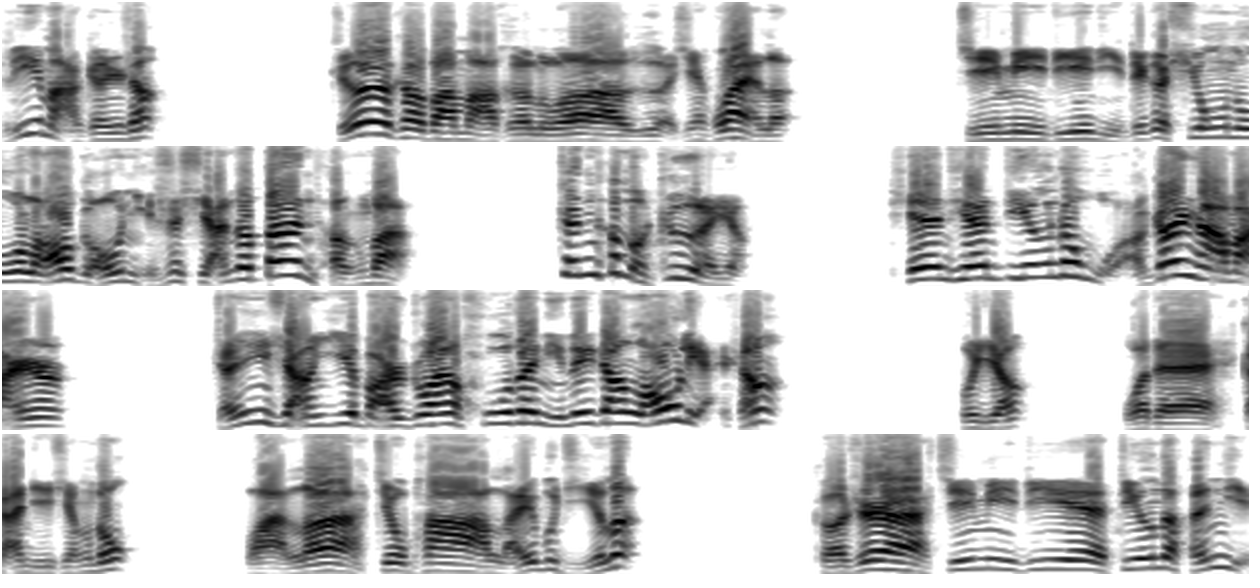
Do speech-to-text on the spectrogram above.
立马跟上，这可把马和罗恶心坏了。金密迪，你这个匈奴老狗，你是闲的蛋疼吧？真他妈膈应！天天盯着我干啥玩意儿？真想一板砖呼在你那张老脸上！不行，我得赶紧行动，晚了就怕来不及了。可是金密迪盯得很紧，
